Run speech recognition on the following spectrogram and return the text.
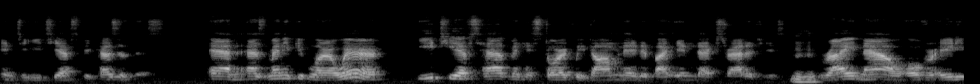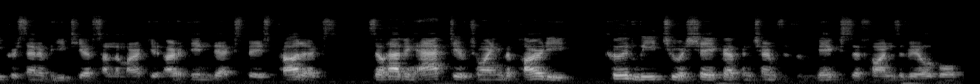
into ETFs because of this. And as many people are aware, ETFs have been historically dominated by index strategies. Mm-hmm. Right now, over 80% of the ETFs on the market are index based products. So having active joining the party could lead to a shakeup in terms of the mix of funds available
